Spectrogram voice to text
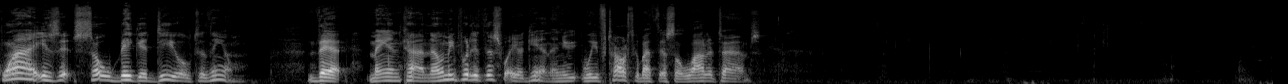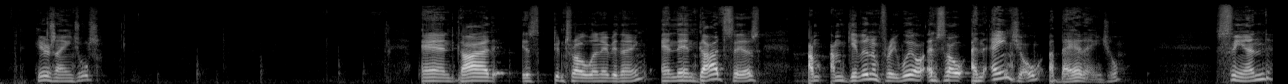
Why is it so big a deal to them that mankind? Now, let me put it this way again, and we've talked about this a lot of times. Here's angels. And God is controlling everything. And then God says, I'm, I'm giving them free will. And so an angel, a bad angel, sinned.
